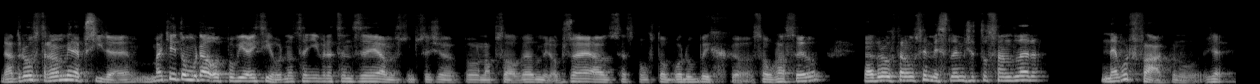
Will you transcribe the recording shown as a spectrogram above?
Na druhou stranu mi nepřijde. Matěj tomu dal odpovídající hodnocení v recenzi a myslím si, že to napsal velmi dobře a se spoustou bodů bych eh, souhlasil. Na druhou stranu si myslím, že to Sandler neodfláknul, že,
